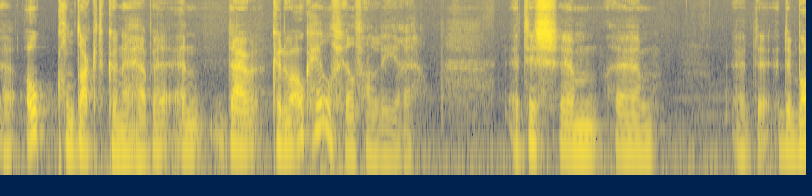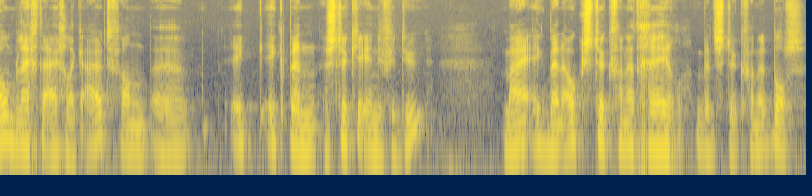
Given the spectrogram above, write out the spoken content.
uh, ook contact kunnen hebben. En daar kunnen we ook heel veel van leren. Het is. Um, um, de, de boom legt eigenlijk uit van. Uh, ik, ik ben een stukje individu, maar ik ben ook een stuk van het geheel. Ik ben een stuk van het bos.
